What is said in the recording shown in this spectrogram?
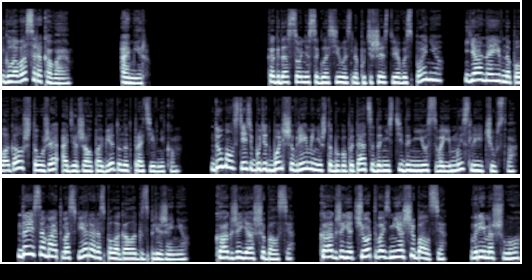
Глава сороковая. Амир. Когда Соня согласилась на путешествие в Испанию, я наивно полагал, что уже одержал победу над противником. Думал, здесь будет больше времени, чтобы попытаться донести до нее свои мысли и чувства. Да и сама атмосфера располагала к сближению. Как же я ошибался. Как же я, черт возьми, ошибался. Время шло,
